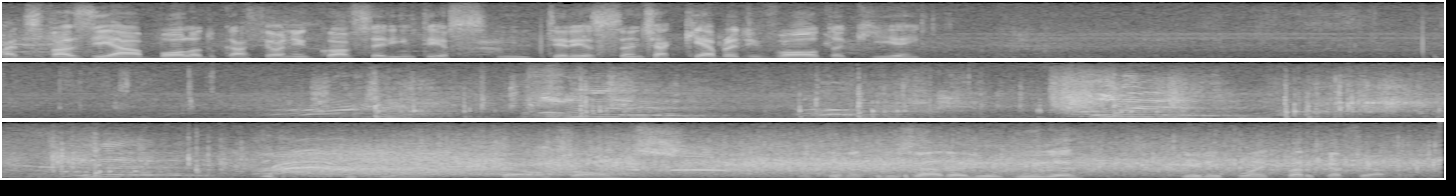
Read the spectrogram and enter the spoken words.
Para esvaziar a bola do Café Unicov seria interessante a quebra de volta aqui, hein? Ficou na cruzada ali o Guga. Game point para o Café.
